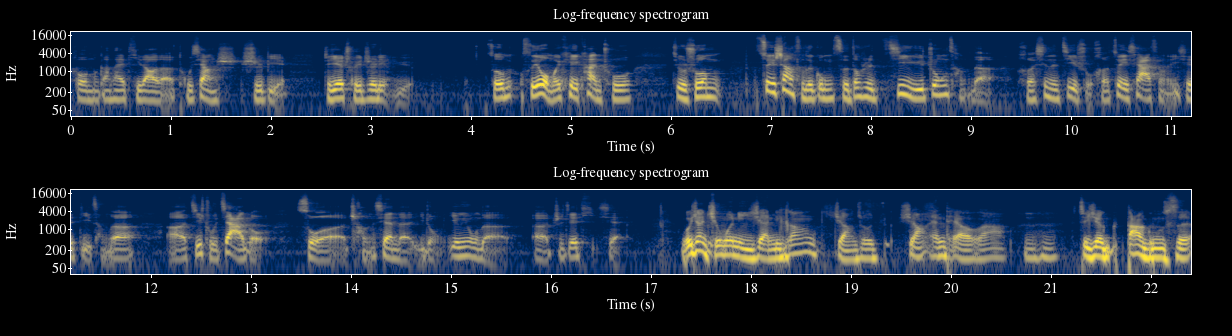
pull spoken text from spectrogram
和我们刚才提到的图像识识别这些垂直领域。所以，所以我们可以看出，就是说最上层的公司都是基于中层的核心的技术和最下层的一些底层的呃基础架构所呈现的一种应用的呃直接体现。我想请问你一下，你刚刚讲说像 Intel 啊，嗯哼，这些大公司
